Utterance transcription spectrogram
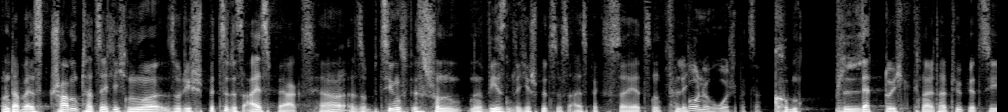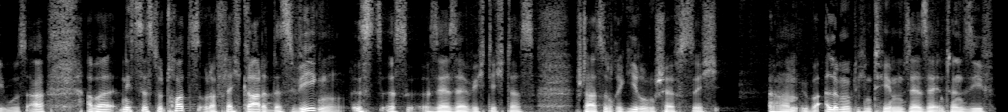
Und dabei ist Trump tatsächlich nur so die Spitze des Eisbergs, ja. Also beziehungsweise ist schon eine wesentliche Spitze des Eisbergs, ist da jetzt ein völlig Ohne hohe Spitze. komplett durchgeknallter Typ jetzt die USA. Aber nichtsdestotrotz oder vielleicht gerade deswegen ist es sehr, sehr wichtig, dass Staats- und Regierungschefs sich ähm, über alle möglichen Themen sehr, sehr intensiv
